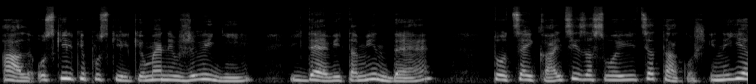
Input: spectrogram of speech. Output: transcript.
Але оскільки, поскільки в мене в живині йде вітамін Д, то цей кальцій засвоюється також. І не є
